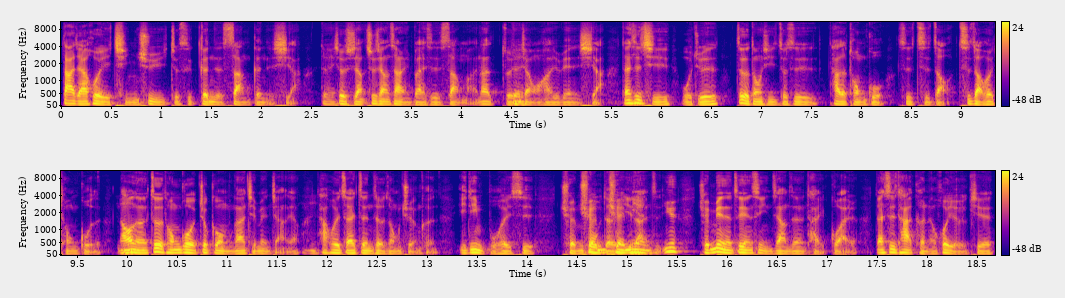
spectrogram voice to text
大家会情绪就是跟着上，跟着下。对，就像就像上礼拜是上嘛，那昨天讲完话就变成下。但是其实我觉得这个东西就是它的通过是迟早迟早会通过的。然后呢，这个通过就跟我们刚才前面讲一样，它会在政策中权衡，一定不会是全部的一揽子，因为全面的这件事情这样真的太怪了。但是它可能会有一些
